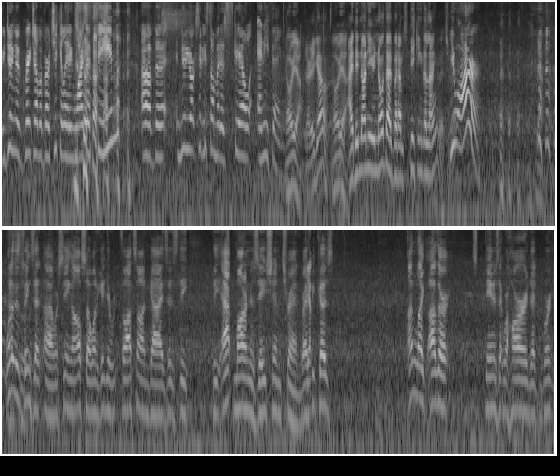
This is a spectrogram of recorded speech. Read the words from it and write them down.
You're doing a great job of articulating why the theme of the New York City Summit is scale anything. Oh yeah. There you go. Oh yeah. I did not even know that, but I'm speaking the language. Right? You are. yeah, One of the things that uh, we're seeing also, I want to get your thoughts on guys, is the, the app modernization trend, right? Yep. Because unlike other standards that were hard, that weren't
